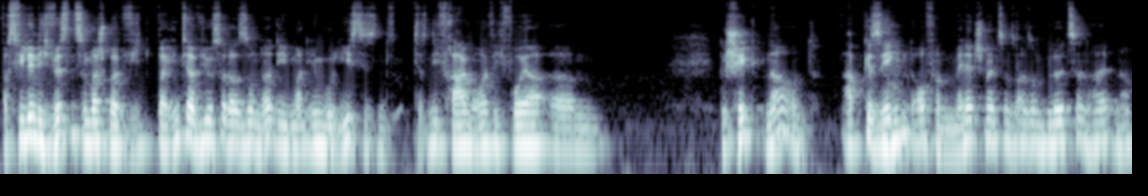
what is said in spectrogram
Was viele nicht wissen, zum Beispiel wie bei Interviews oder so, ne, die man irgendwo liest, die sind, das sind die Fragen häufig vorher ähm, geschickt, ne? Und abgesegnet mhm. auch von Managements und so also ein Blödsinn halt. Ne?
